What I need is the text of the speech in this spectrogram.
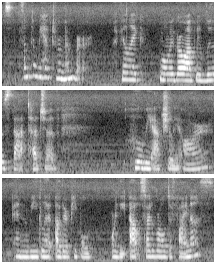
it's, it's something we have to remember. I feel like when we grow up, we lose that touch of who we actually are, and we let other people or the outside world define us.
